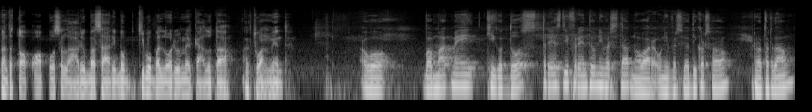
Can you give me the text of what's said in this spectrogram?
na top up o salário, basari que o valor do mercado está atualmente. O, ba maak mij, Kiko, dos, tres diferentes universidades. No, waren Universidad de Curaçao, Rotterdam.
